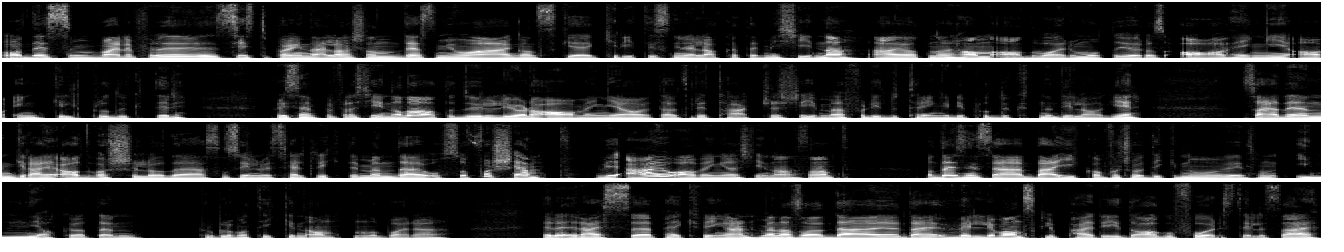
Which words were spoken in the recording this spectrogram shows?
Og det som bare for siste poeng der, Lars, sånn, det som jo er ganske kritisk når det gjelder med Kina, er jo at når han advarer mot å gjøre oss avhengig av enkeltprodukter, eksempel fra Kina, da, at du gjør deg avhengig av et autoritært regime fordi du trenger de produktene de lager, så er det en grei advarsel, og det er sannsynligvis helt riktig, men det er jo også for sent. Vi er jo avhengig av Kina, sant? Og det syns jeg, der gikk han for så vidt ikke noe sånn inn i akkurat den problematikken, annet enn å bare reise pekefingeren. Men altså, det er, det er veldig vanskelig per i dag å forestille seg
